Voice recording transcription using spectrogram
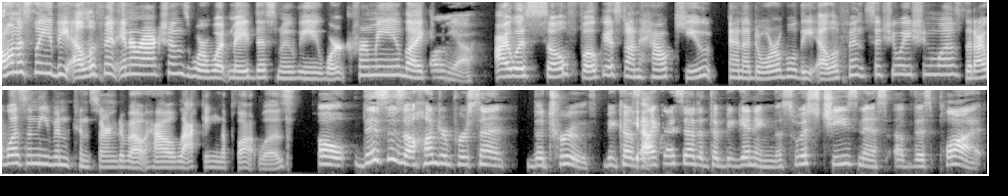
Honestly, the elephant interactions were what made this movie work for me. Like, oh, yeah. I was so focused on how cute and adorable the elephant situation was that I wasn't even concerned about how lacking the plot was. Oh, this is a hundred percent the truth because, yeah. like I said at the beginning, the Swiss cheeseness of this plot.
